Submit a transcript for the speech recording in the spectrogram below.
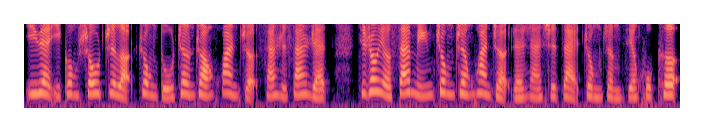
医院一共收治了中毒症状患者三十三人，其中有三名重症患者仍然是在重症监护科，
